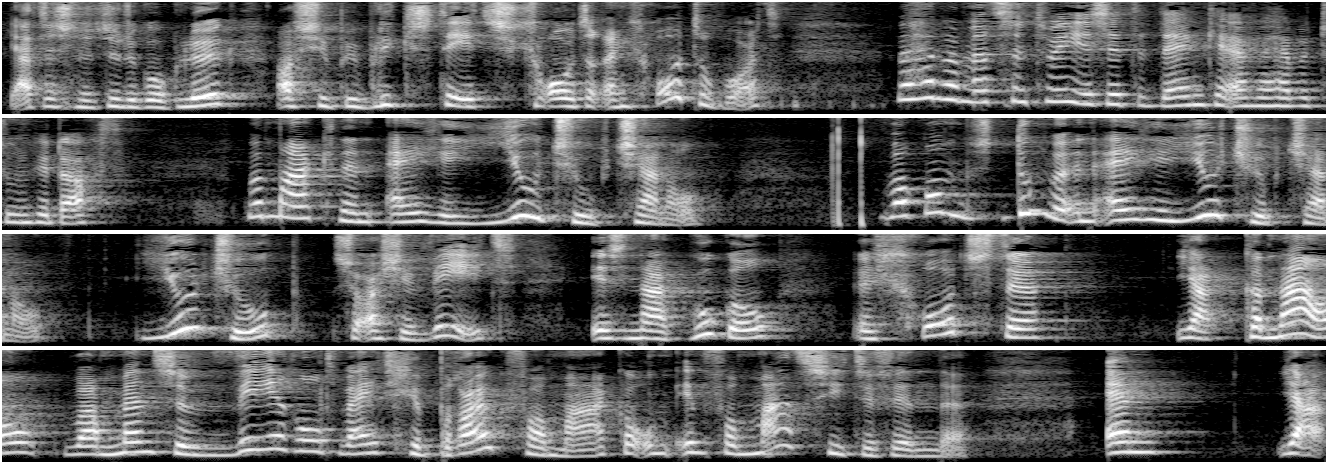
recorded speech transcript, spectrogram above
ja, het is natuurlijk ook leuk als je publiek steeds groter en groter wordt. We hebben met z'n tweeën zitten denken en we hebben toen gedacht: we maken een eigen YouTube-channel. Waarom doen we een eigen YouTube-channel? YouTube, zoals je weet, is na Google het grootste ja, kanaal waar mensen wereldwijd gebruik van maken om informatie te vinden. En ja,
